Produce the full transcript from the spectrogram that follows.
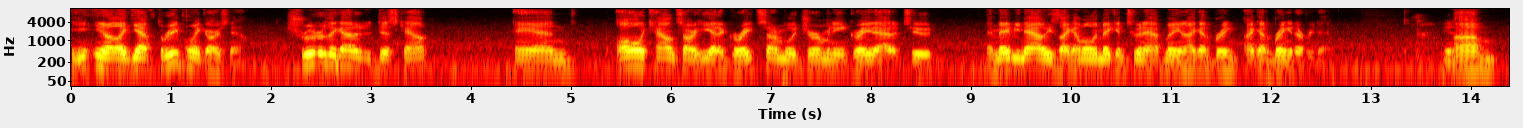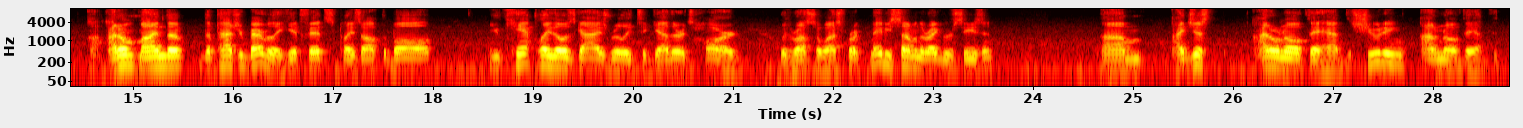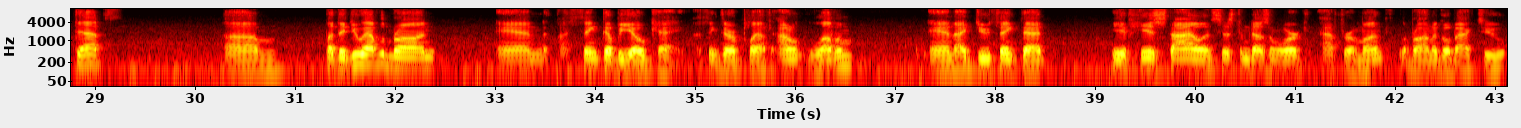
You, know, like you have three point guards now. Schroeder, they got at a discount, and all accounts are he had a great summer with Germany, great attitude, and maybe now he's like, I'm only making two and a half million. I got to bring, I got to bring it every day. Yeah. Um, I don't mind the the Patrick Beverley. He fits, plays off the ball. You can't play those guys really together. It's hard with Russell Westbrook. Maybe some in the regular season. Um, I just I don't know if they have the shooting. I don't know if they have the depth. Um, but they do have LeBron, and I think they'll be okay. I think they're a playoff. I don't love them, and I do think that if his style and system doesn't work after a month, LeBron will go back to,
